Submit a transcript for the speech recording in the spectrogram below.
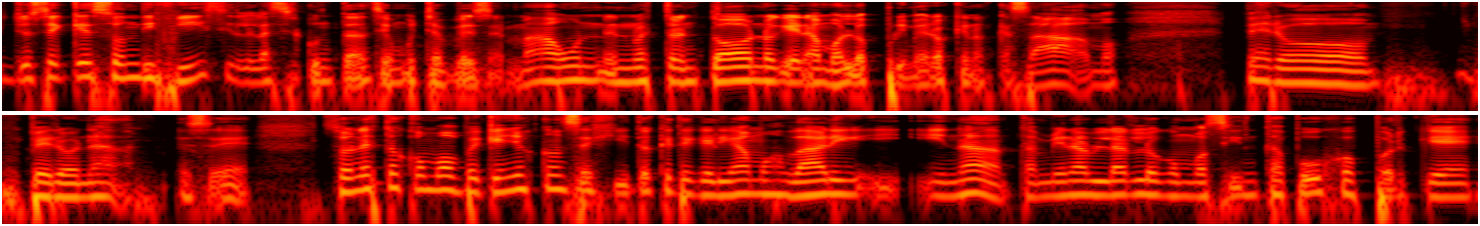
yo sé que son difíciles las circunstancias muchas veces, más aún en nuestro entorno que éramos los primeros que nos casábamos. Pero, pero nada, ese, son estos como pequeños consejitos que te queríamos dar y, y, nada, también hablarlo como sin tapujos porque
